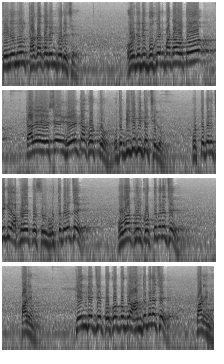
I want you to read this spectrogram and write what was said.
তৃণমূল থাকাকালীন করেছে। ওর যদি বুকের পাঠা হতো, তাহলে এসে রেলটা করতো। ও তো বিজেপিতে ছিল। করতে পেরেছে কি? আপনাদের প্রশ্ন করতে পেরেছে? ওভারপুল করতে পেরেছে? পারেন। কেন্দ্রের যে প্রকল্পগুলো আনতে পেরেছে? পারেনি।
